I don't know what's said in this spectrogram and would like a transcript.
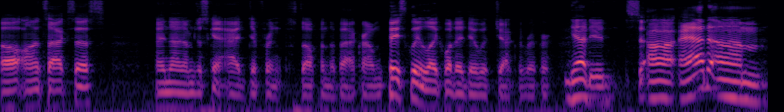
uh, on its axis, and then I'm just gonna add different stuff in the background. Basically, like what I did with Jack the Ripper. Yeah, dude. So, uh, add um.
